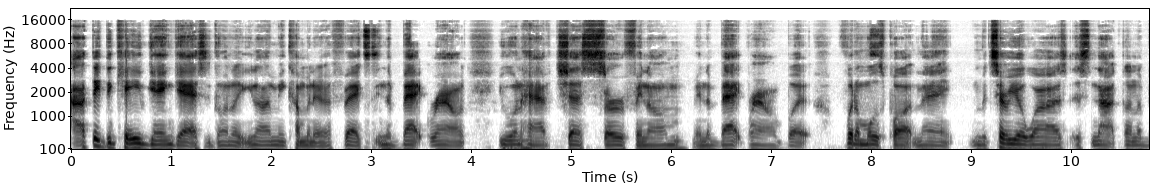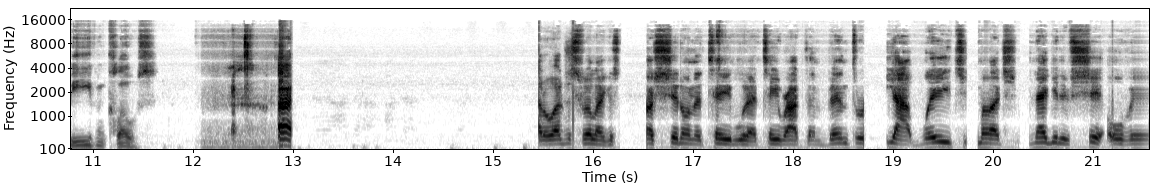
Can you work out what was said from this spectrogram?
I think the cave gang gas is gonna, you know, what I mean, come into effects in the background. You're gonna have chest surfing um in the background, but for the most part, man, material wise, it's not gonna be even close. I just feel like it's much shit on the table that Tay Roc done been through. He got way too much negative shit over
